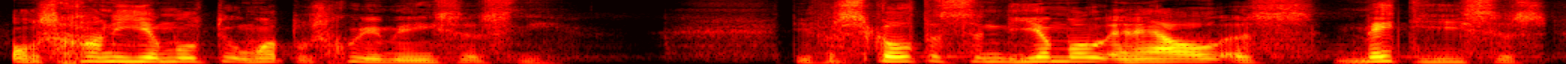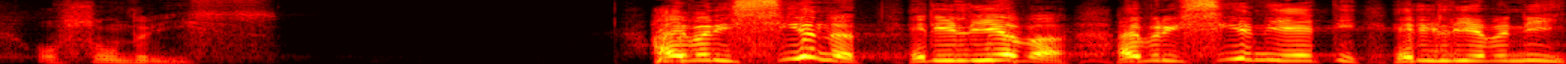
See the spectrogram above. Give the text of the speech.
Ons gaan nie hemel toe omdat ons goeie mense is nie. Die verskil tussen hemel en hel is met Jesus of sonder Jesus. Hy wat die seën het, het die lewe. Hy wat die seën nie het nie, het die lewe nie.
